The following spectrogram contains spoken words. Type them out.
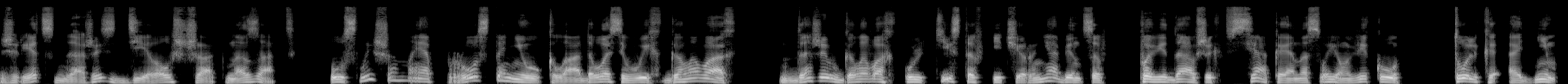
Жрец даже сделал шаг назад. Услышанное просто не укладывалось в их головах. Даже в головах культистов и чернябинцев, повидавших всякое на своем веку. Только одним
